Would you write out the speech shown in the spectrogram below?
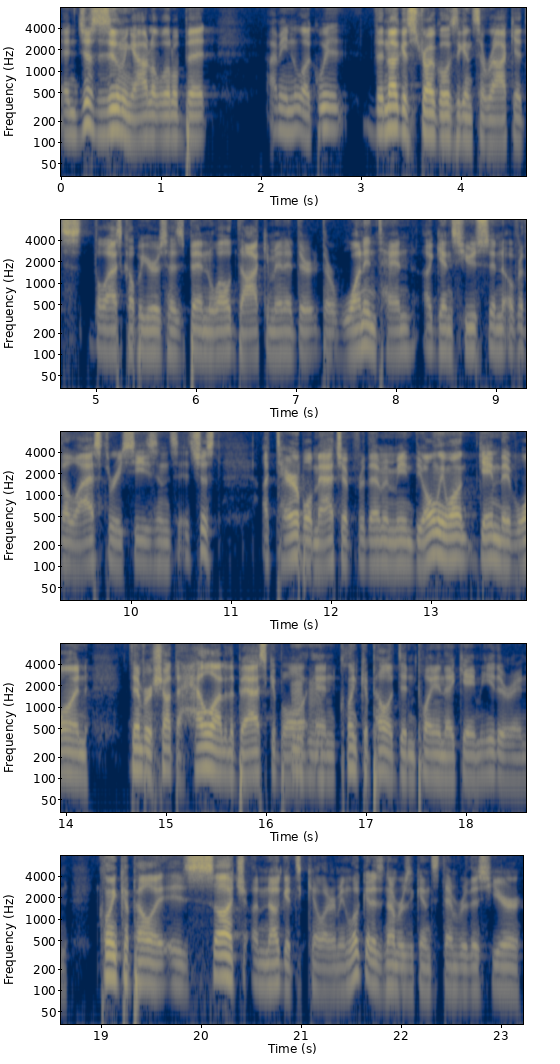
and just zooming out a little bit. I mean, look, we, the Nuggets' struggles against the Rockets the last couple years has been well documented. They're they're one in ten against Houston over the last three seasons. It's just a terrible matchup for them. I mean, the only one game they've won, Denver shot the hell out of the basketball, mm-hmm. and Clint Capela didn't play in that game either. And Clint Capela is such a Nuggets killer. I mean, look at his numbers against Denver this year;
